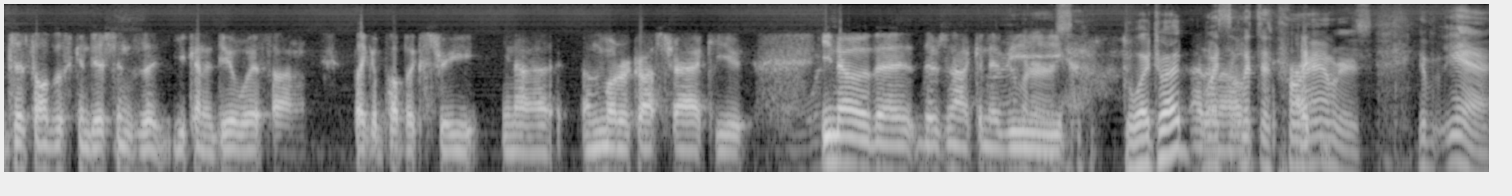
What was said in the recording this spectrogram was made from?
just all those conditions that you kind of deal with on like a public street. You know, on the motocross track, you you know that there's not going to be. Parameters. The white tread? I don't What's, know. what's the parameters? Your- yeah,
